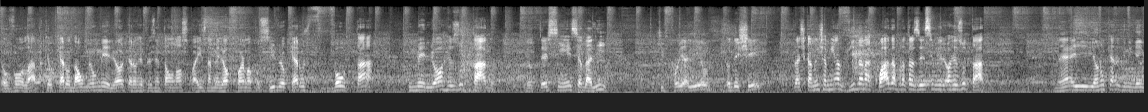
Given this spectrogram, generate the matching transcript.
Eu vou lá porque eu quero dar o meu melhor, quero representar o nosso país da melhor forma possível, eu quero voltar com o melhor resultado. Eu ter ciência dali, que foi ali, eu, eu deixei praticamente a minha vida na quadra para trazer esse melhor resultado. Né? E eu não quero que ninguém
